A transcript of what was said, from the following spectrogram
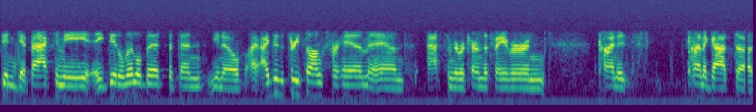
didn't get back to me. He did a little bit, but then you know I, I did the three songs for him and asked him to return the favor, and kind of kind of got uh,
